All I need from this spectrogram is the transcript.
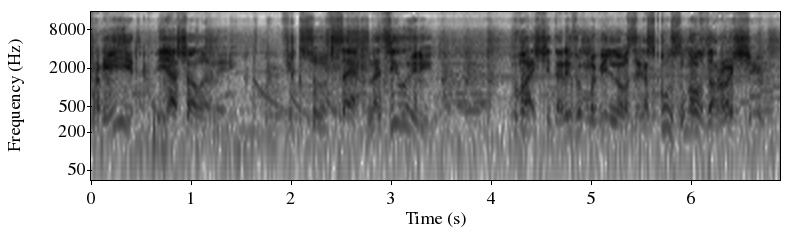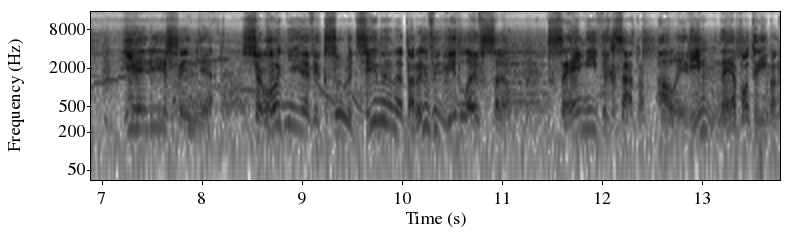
Привіт, я шалений. Фіксую все на цілий рік. Ваші тарифи мобільного зв'язку знов дорожчі. Є рішення. Сьогодні я фіксую ціни на тарифи від LifeSell. Це мій фіксатор, але він не потрібен.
